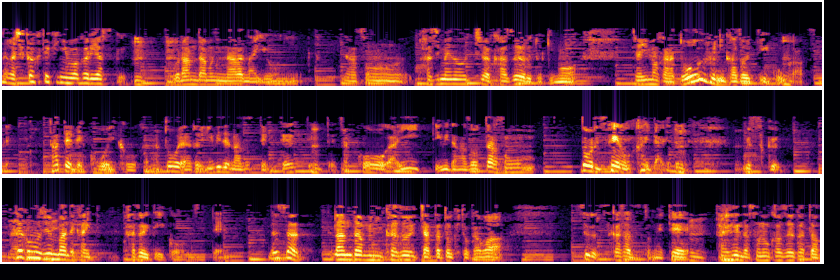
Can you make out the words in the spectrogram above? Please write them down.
なんか視覚的に分かりやすく、ランダムにならないように、だからその、初めのうちは数えるときも、じゃあ今からどういう風に数えていこうかって、縦でこういこうかな、どうやる指でなぞってみてって言って、じゃあこうがいいって指でなぞったら、その通り線を書いてあげて、薄く。で、この順番で書いて、数えていこうって。で、そしたら、ランダムに数えちゃった時とかは、すぐつかさず止めて、うん。大変だ、その数え方、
